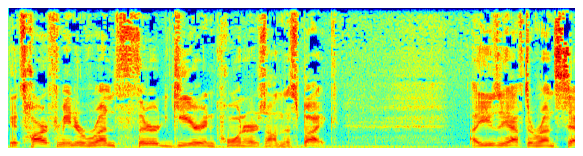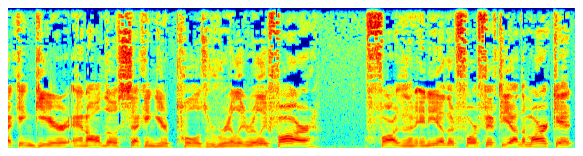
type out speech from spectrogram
it's hard for me to run third gear in corners on this bike. I usually have to run second gear, and although second gear pulls really, really far, farther than any other 450 on the market,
